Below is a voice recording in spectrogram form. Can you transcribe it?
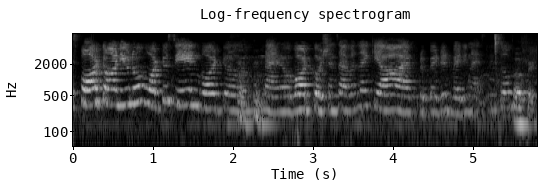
spot on you know what to say in what uh, manner what questions I was like yeah I've prepared it very nicely so Perfect.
